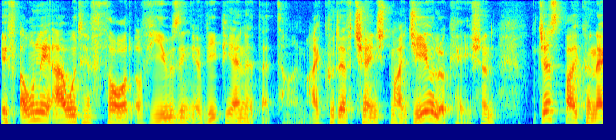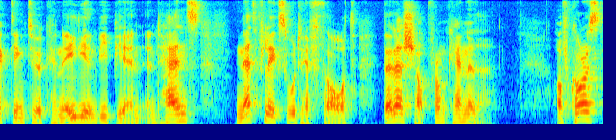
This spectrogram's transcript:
If only I would have thought of using a VPN at that time. I could have changed my geolocation just by connecting to a Canadian VPN and hence Netflix would have thought that I shop from Canada. Of course,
